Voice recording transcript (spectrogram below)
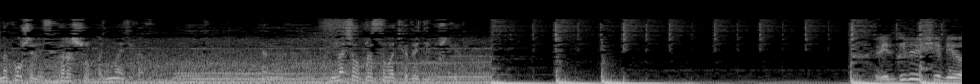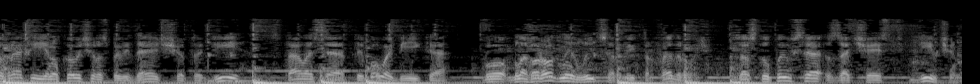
накушались хорошо, понимаете как? И Начал приставать к этой девушке. Відвідуючи біографії Януковича розповідають, що тоді сталася типова бійка, бо благородний лицар Віктор Федорович заступився за честь дівчину.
